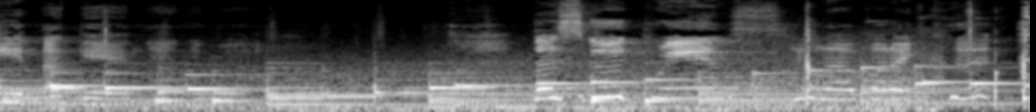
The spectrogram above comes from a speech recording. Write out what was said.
eat again anyway. That's good, Prince. What I cook,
